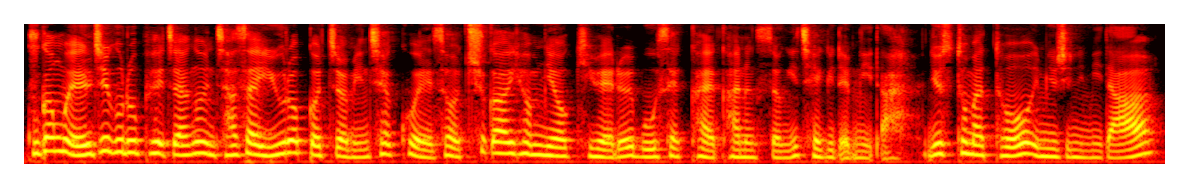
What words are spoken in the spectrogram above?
구강모 LG그룹 회장은 자사의 유럽 거점인 체코에서 추가 협력 기회를 모색할 가능성이 제기됩니다. 뉴스토마토 임유진입니다.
